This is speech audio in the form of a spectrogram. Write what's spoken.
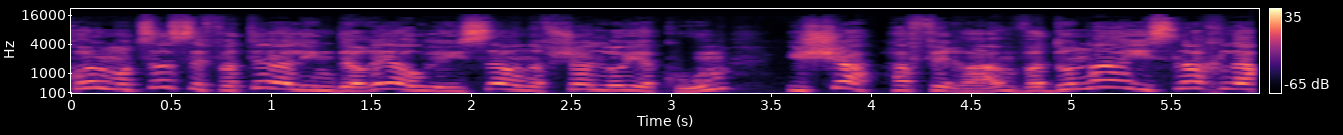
כל מוצא שפתיה לנדריה ולאיסר נפשה לא יקום, אישה הפרם, ודונה יסלח לה.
